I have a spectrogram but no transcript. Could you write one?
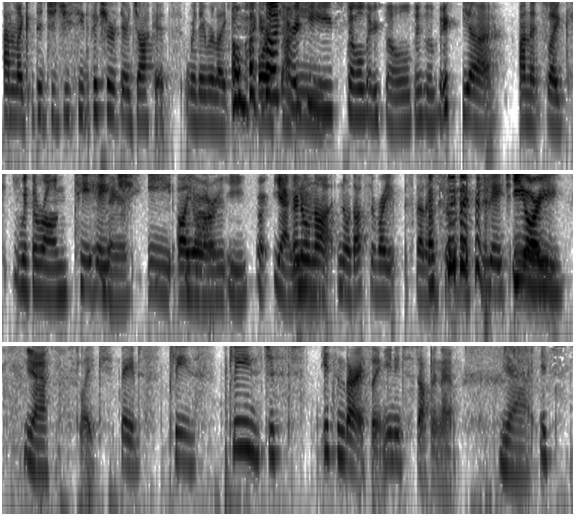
and like did, did you see the picture of their jackets where they were like oh my god RTE. RT stole their souls or something. Yeah and it's like with the wrong T H E I R E. Or, yeah or no not no that's the right spelling. That's- so it's like T H E R E. Yeah like babes please please just it's embarrassing you need to stop it now Yeah, it's.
